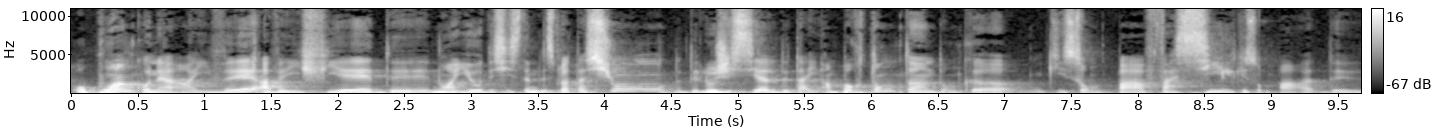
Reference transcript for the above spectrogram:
au point qu'on est arrivé à vérifier des noyaux des systèmes d'exploitation, des logiciels de taille importante, hein, donc qui sont pas faciles, qui sont pas des,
